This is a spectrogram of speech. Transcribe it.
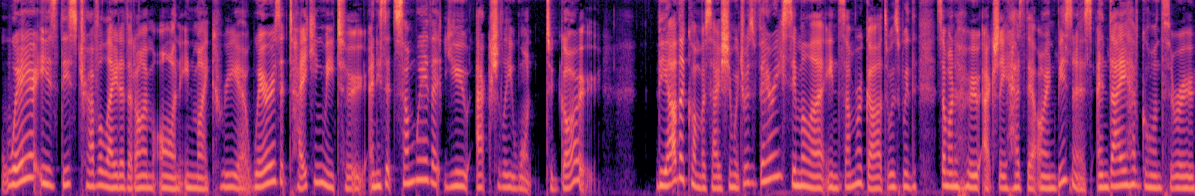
where is this travelator that I'm on in my career? Where is it taking me to? And is it somewhere that you actually want to go? The other conversation, which was very similar in some regards, was with someone who actually has their own business and they have gone through,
